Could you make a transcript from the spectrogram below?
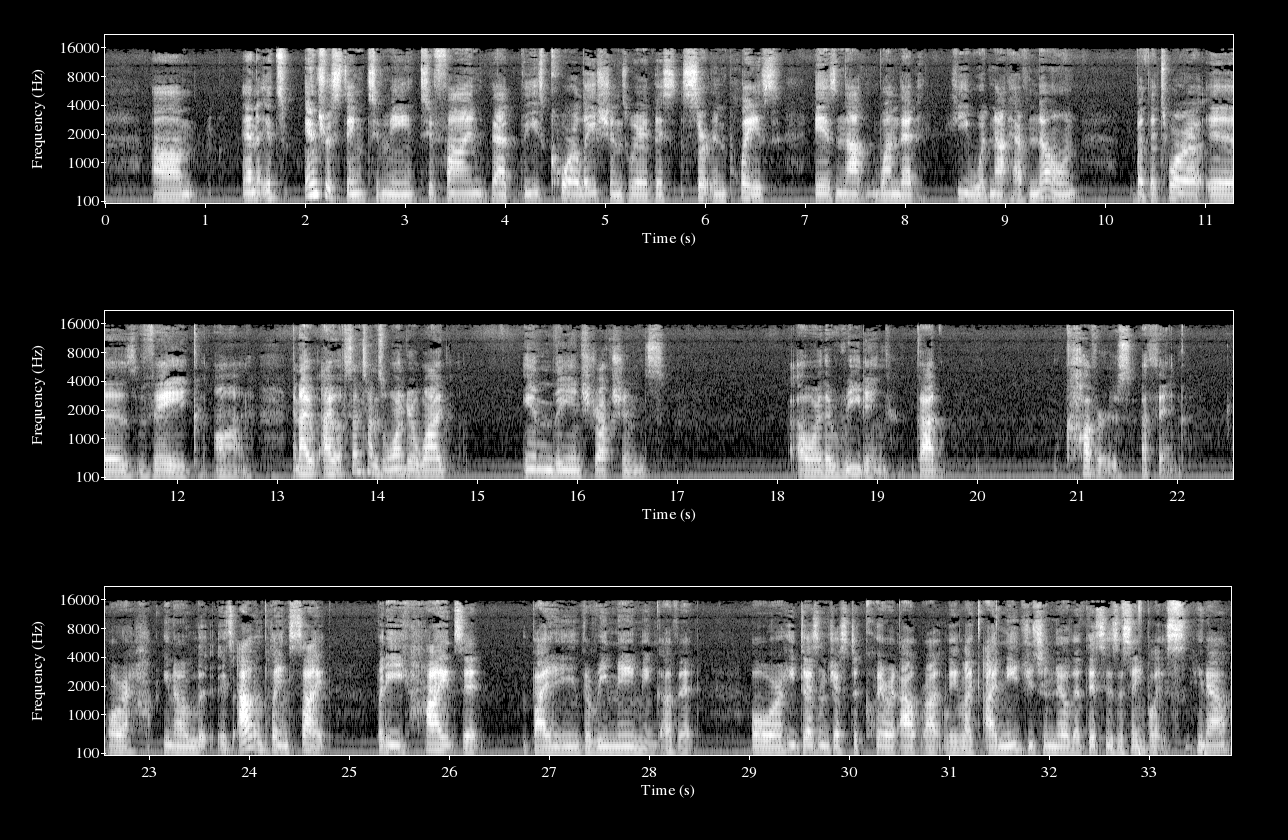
Um, and it's interesting to me to find that these correlations where this certain place is not one that he would not have known, but the Torah is vague on. And I, I sometimes wonder why in the instructions or the reading, God covers a thing or you know it's out in plain sight but he hides it by the renaming of it. Or he doesn't just declare it outrightly like i need you to know that this is the same place you know?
